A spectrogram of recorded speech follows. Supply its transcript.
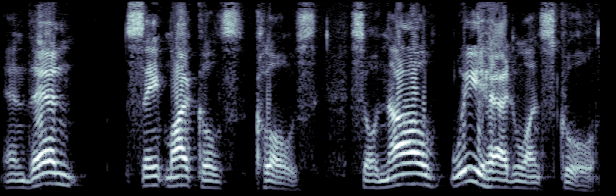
and then St. Michael's closed. So now we had one school.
